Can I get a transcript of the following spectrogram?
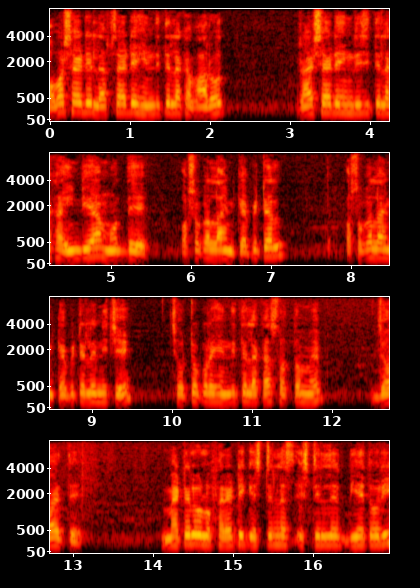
ওভার সাইডে লেফট সাইডে হিন্দিতে লেখা ভারত রাইট সাইডে ইংরেজিতে লেখা ইন্ডিয়া মধ্যে Ashoka lion capital Ashoka lion ক্যাপিটালের নিচে ছোট্ট করে হিন্দিতে লেখা সত্যমেব জয়তে। মেটেল হলো ফেরেটিক স্টেনলেস স্টিলের দিয়ে তৈরি।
